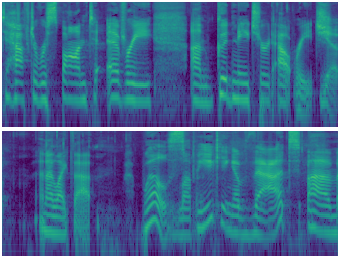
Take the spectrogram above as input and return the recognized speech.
to have to respond to every um, good natured outreach. Yep. and I like that. Well, speaking of that, um,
